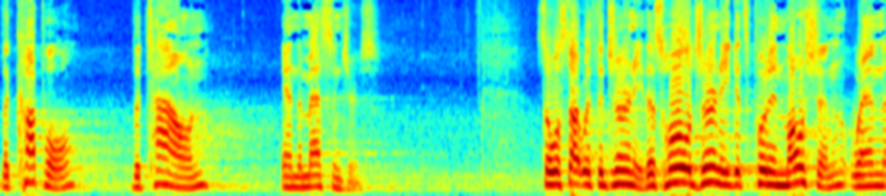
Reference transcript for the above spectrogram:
the couple, the town, and the messengers. So we'll start with the journey. This whole journey gets put in motion when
